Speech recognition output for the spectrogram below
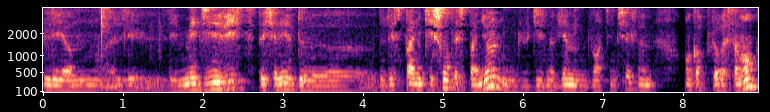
les, euh, les, les médiévistes spécialistes de, de l'Espagne qui sont espagnols, du 19e, 20e siècle, même encore plus récemment,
